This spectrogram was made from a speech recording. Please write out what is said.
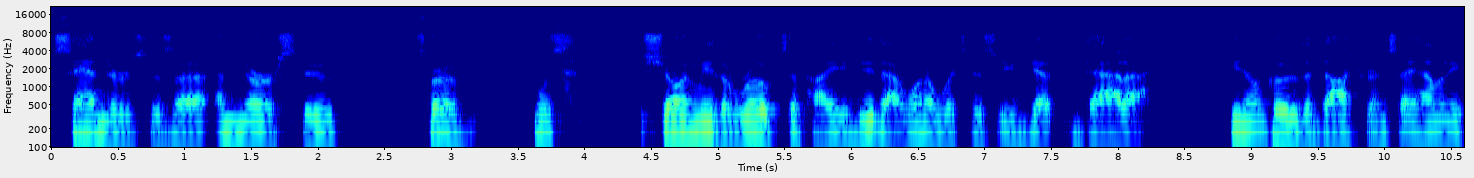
Sanders was a, a nurse who sort of was showing me the ropes of how you do that. One of which is you get data. You don't go to the doctor and say, How many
